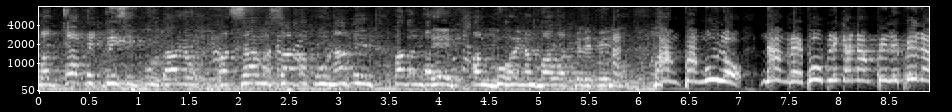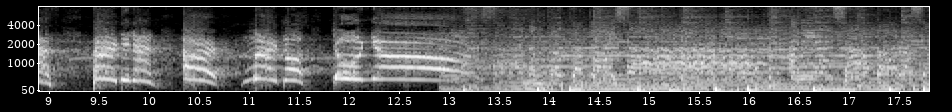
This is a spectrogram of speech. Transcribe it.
Magkapit-bisig po tayo at sama-sama po natin pagandahin ang buhay ng bawat Pilipino. ang Pangulo ng Republika ng Pilipinas, Ferdinand R. Marcos Jr. ng pagkakaisa Alyansa para sa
